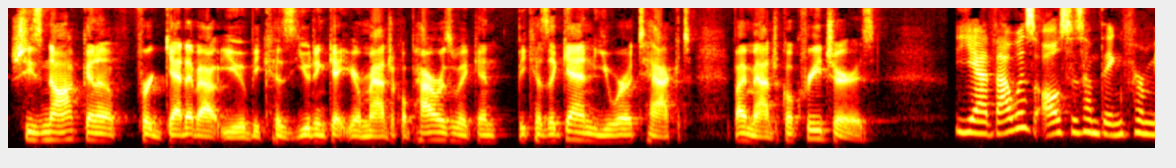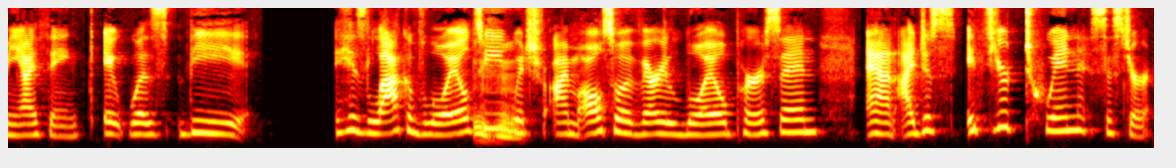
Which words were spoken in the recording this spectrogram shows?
She's not going to forget about you because you didn't get your magical powers awakened because, again, you were attacked by magical creatures. Yeah, that was also something for me, I think. It was the his lack of loyalty, Mm-hmm. which I'm also a very loyal person, and I just it's your twin sister.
